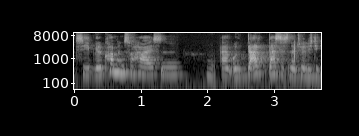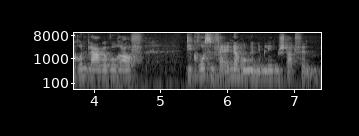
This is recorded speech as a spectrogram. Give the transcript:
sie willkommen zu heißen. Ja. Ähm, und da, das ist natürlich die Grundlage, worauf die großen Veränderungen im Leben stattfinden.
